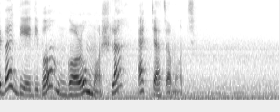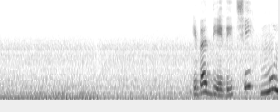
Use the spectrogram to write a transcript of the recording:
এবার দিয়ে দিব গরম মশলা, এক চা চামচ। এবার দিয়ে দিচ্ছি মূল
